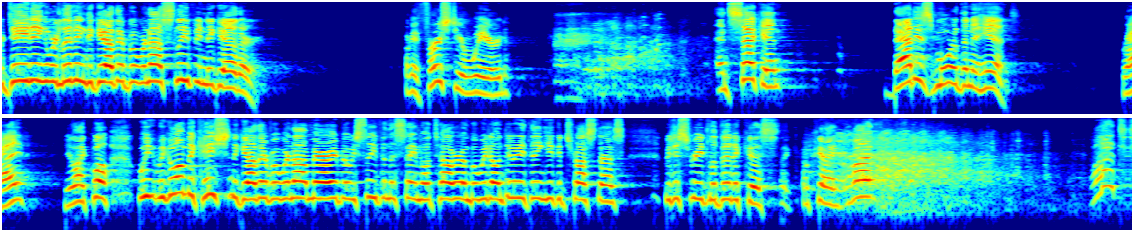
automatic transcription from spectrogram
we're dating, we're living together, but we're not sleeping together. Okay, first, you're weird. and second, that is more than a hint, right? You're like, well, we, we go on vacation together, but we're not married, but we sleep in the same hotel room, but we don't do anything. You can trust us. We just read Leviticus. Like, okay, what? what?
